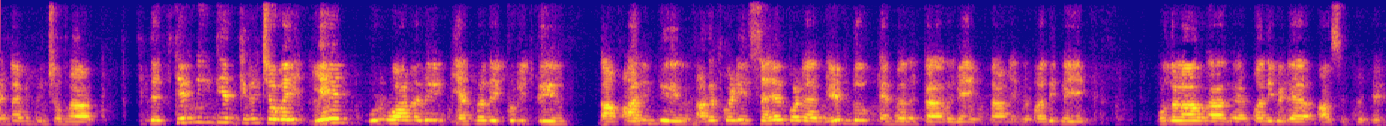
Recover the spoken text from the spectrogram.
என்னவென்று சொன்னால் இந்த தென்னிந்திய திருச்சபை ஏன் உருவானது என்பதை குறித்து நாம் அறிந்து அதன்படி செயல்பட வேண்டும் என்பதற்காகவே நான் இந்த பதிவை முதலாவதாக பதிவிட ஆசைப்பட்டேன்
